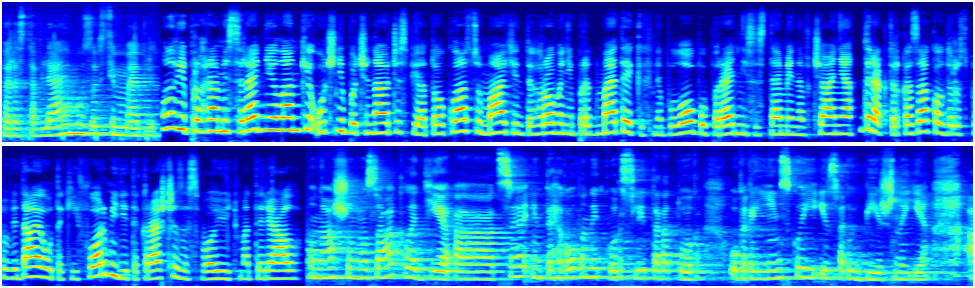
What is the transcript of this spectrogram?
переставляємо зовсім меблі. У новій програмі середньої ланки учні, починаючи з 5 класу, мають інтегровані предмети, яких не було у попередній системі навчання. Директорка закладу розповідає, у такій формі діти краще засвоюють матеріал. У нашому закладі це інтегрований курс літератур української і зарубіжної. А,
